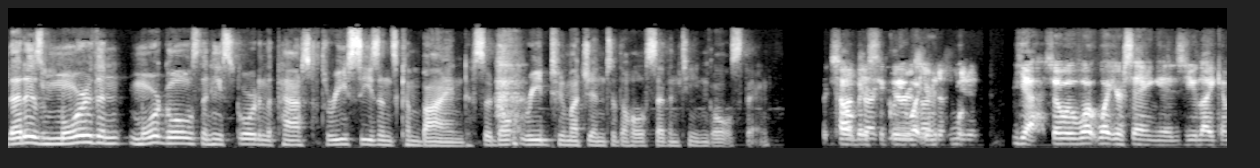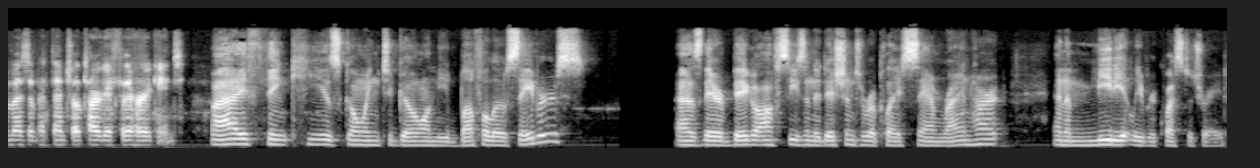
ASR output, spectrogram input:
That is more than more goals than he scored in the past three seasons combined. So don't read too much into the whole 17 goals thing. So basically, what you're undefeated. yeah. So what what you're saying is you like him as a potential target for the Hurricanes. I think he is going to go on the Buffalo Sabres as their big offseason addition to replace Sam Reinhart and immediately request a trade.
